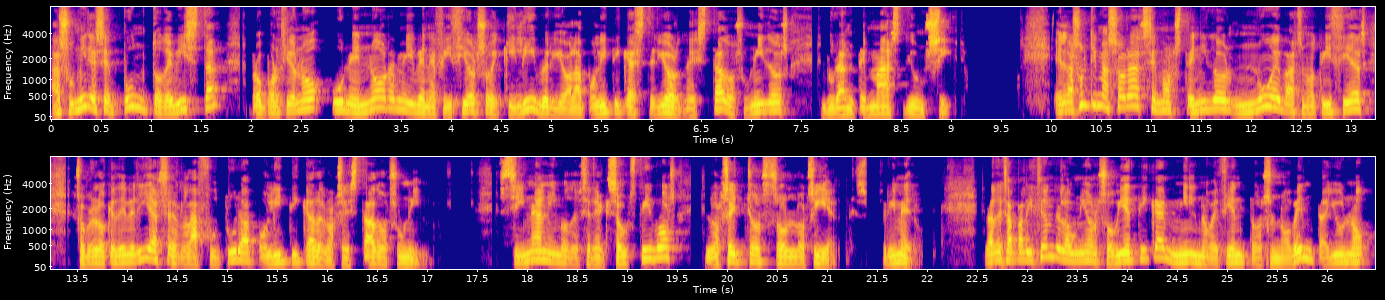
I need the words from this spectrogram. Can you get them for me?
Asumir ese punto de vista proporcionó un enorme y beneficioso equilibrio a la política exterior de Estados Unidos durante más de un siglo. En las últimas horas hemos tenido nuevas noticias sobre lo que debería ser la futura política de los Estados Unidos. Sin ánimo de ser exhaustivos, los hechos son los siguientes. Primero, la desaparición de la Unión Soviética en 1991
